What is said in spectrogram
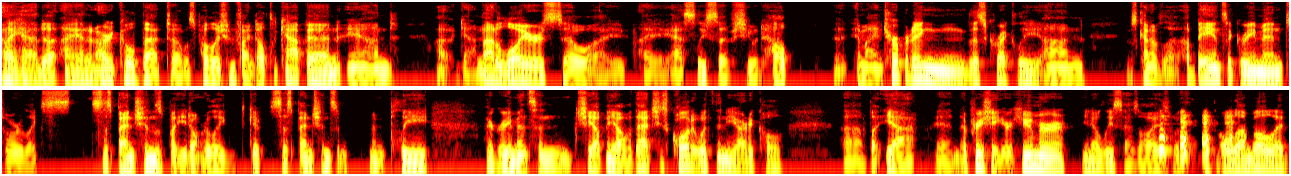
I had a, I had an article that uh, was published in Phi Delta Kappa, and uh, again, I'm not a lawyer, so I, I asked Lisa if she would help. Uh, Am I interpreting this correctly? On it was kind of a abeyance agreement or like s- suspensions, but you don't really give suspensions and, and plea agreements. And she helped me out with that. She's quoted within the article. Uh, but yeah, and appreciate your humor, you know, Lisa, as always, with, with Old Humble and,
